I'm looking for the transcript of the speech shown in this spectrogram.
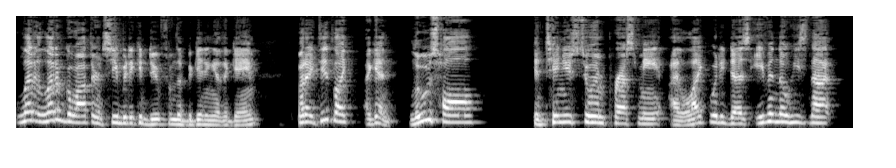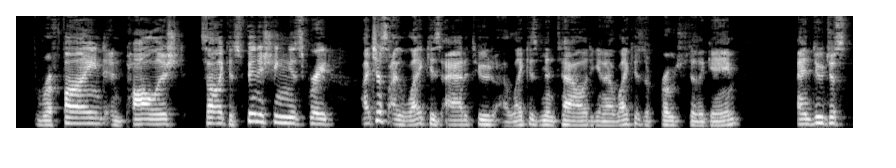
let it, let him go out there and see what he can do from the beginning of the game. But I did like again, Lewis Hall continues to impress me. I like what he does, even though he's not refined and polished. It's not like his finishing is great. I just I like his attitude, I like his mentality, and I like his approach to the game. And dude, just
